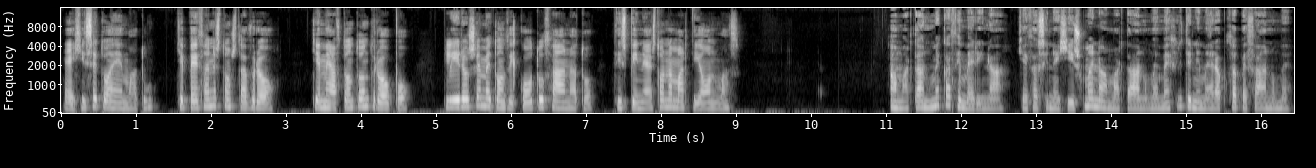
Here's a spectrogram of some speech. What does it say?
Έχισε το αίμα του και πέθανε στον Σταυρό και με αυτόν τον τρόπο πλήρωσε με τον δικό του θάνατο τις ποινές των αμαρτιών μας. Αμαρτάνουμε καθημερινά και θα συνεχίσουμε να αμαρτάνουμε μέχρι την ημέρα που θα πεθάνουμε.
